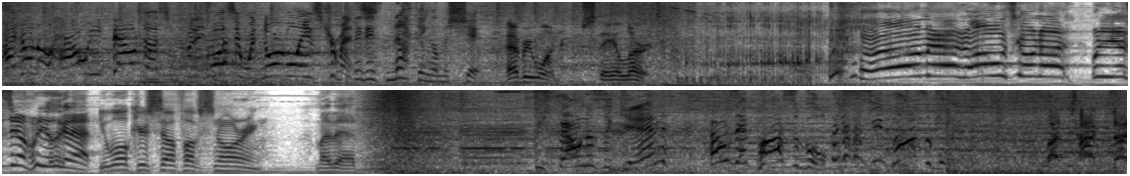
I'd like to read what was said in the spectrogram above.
I don't know how he found us, but it wasn't with normal instruments. There is nothing on the ship. Everyone, stay alert. Oh man! Oh, what's going on? What are you guys doing? What are you looking at? You woke yourself up snoring. My bad. He found us again? How is that possible? That doesn't seem possible! Attack that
